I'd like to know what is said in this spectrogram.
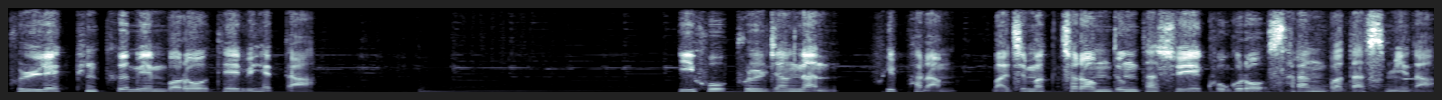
블랙핑크 멤버로 데뷔했다. 이후 불장난, 휘파람, 마지막처럼 등 다수의 곡으로 사랑받았습니다.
